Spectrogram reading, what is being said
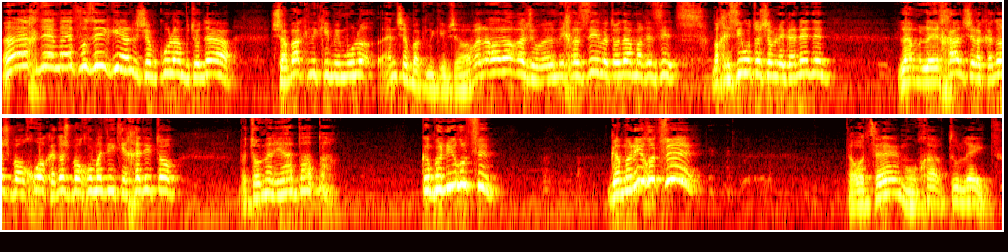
איך, מאיפה זה הגיע לשם כולם? אתה יודע, שב"כניקים ממולו, אין שב"כניקים שם, אבל לא, לא חשוב, הם נכנסים, ואתה יודע, מכניסים, מכניסים אותו שם לגן עדן, להיכל של הקדוש ברוך הוא, הקדוש ברוך הוא עומד להתייחד איתו, ואתה אומר, יא בבא, גם אני רוצה. גם אני רוצה. אתה רוצה? מאוחר, too late.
